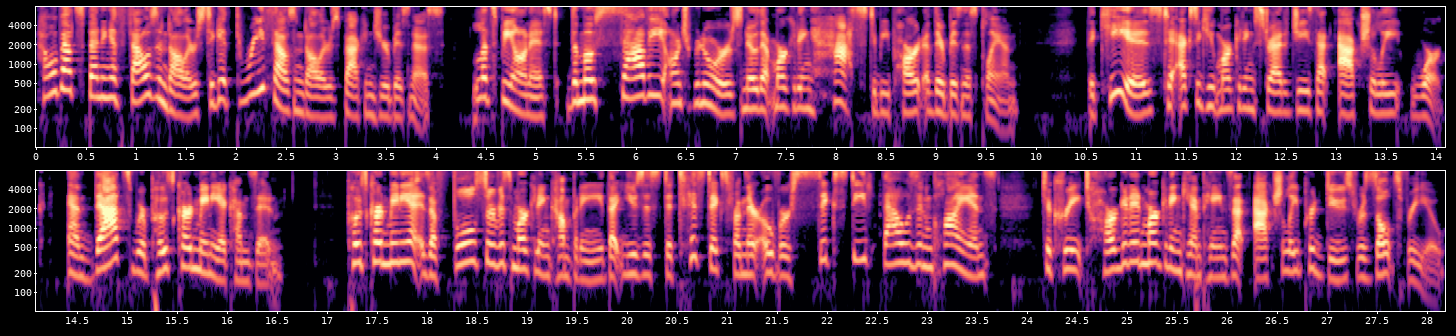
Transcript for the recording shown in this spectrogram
How about spending thousand dollars to get three thousand dollars back into your business? Let's be honest, the most savvy entrepreneurs know that marketing has to be part of their business plan. The key is to execute marketing strategies that actually work. And that's where Postcard Mania comes in. Postcard Mania is a full service marketing company that uses statistics from their over 60,000 clients to create targeted marketing campaigns that actually produce results for you.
